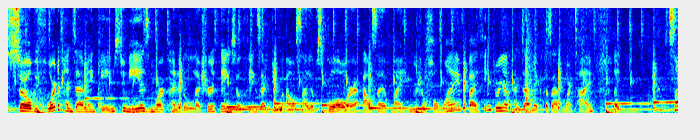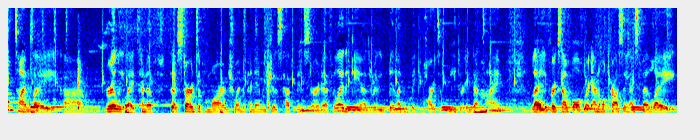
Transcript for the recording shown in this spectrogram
So before the pandemic, games to me is more kind of a leisure thing. So things I do outside of school or outside of my usual home life. But I think during the pandemic, because I have more time, like sometimes I um, really like kind of the start of March when the pandemic just have been started. I feel like the game has really been like a big part of me during that mm-hmm. time. Like for example, for Animal Crossing, I spent like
